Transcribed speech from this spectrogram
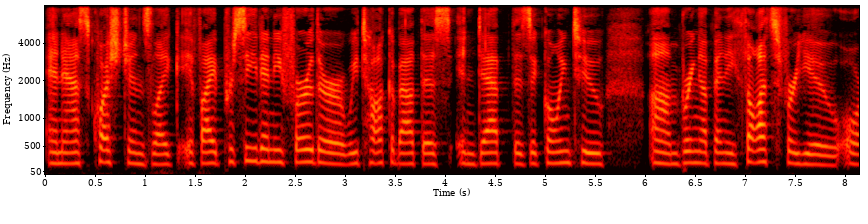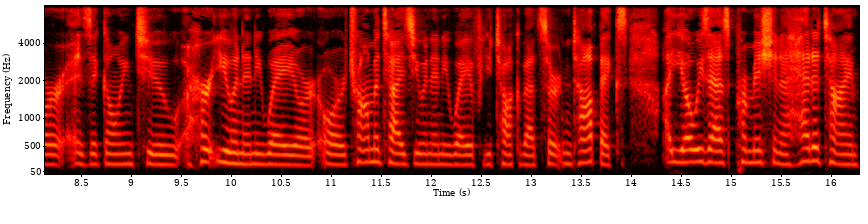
and ask questions like if i proceed any further we talk about this in depth is it going to um, bring up any thoughts for you, or is it going to hurt you in any way or, or traumatize you in any way if you talk about certain topics? Uh, you always ask permission ahead of time.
